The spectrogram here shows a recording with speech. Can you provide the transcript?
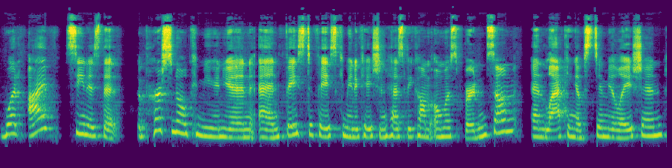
what I've seen is that the personal communion and face to face communication has become almost burdensome and lacking of stimulation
